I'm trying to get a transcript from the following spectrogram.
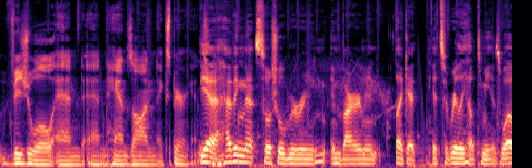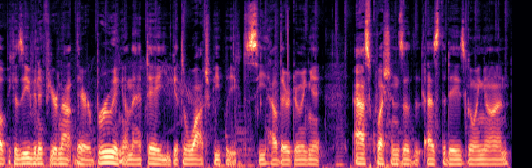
visual and and hands-on experience. Yeah, right? having that social brewing environment, like it, it's really helped me as well because even if you're not there brewing on that day, you get to watch people, you get to see how they're doing it, ask questions as the, the day's going on.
